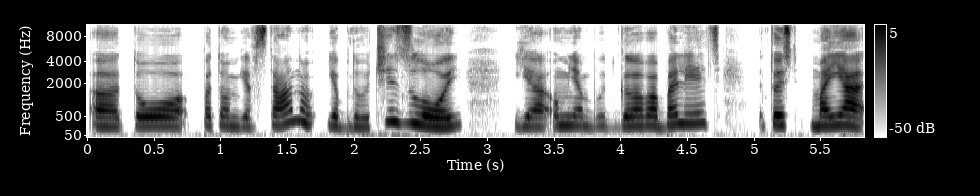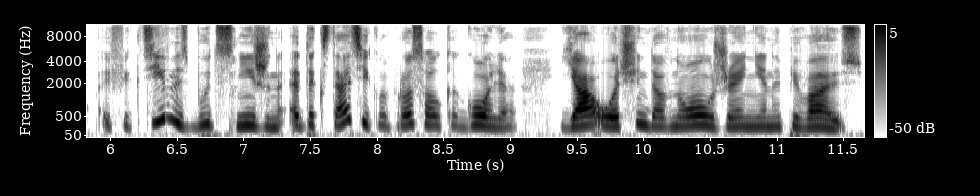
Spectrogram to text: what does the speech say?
э, то потом я встану, я буду очень злой, я, у меня будет голова болеть. То есть моя эффективность будет снижена. Это, кстати, к вопросу алкоголя. Я очень давно уже не напиваюсь.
